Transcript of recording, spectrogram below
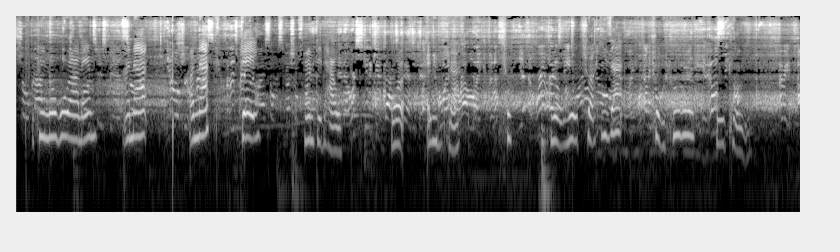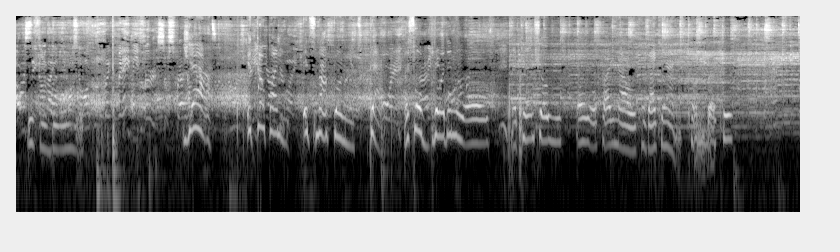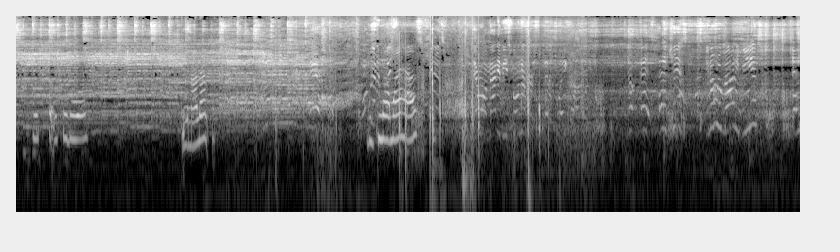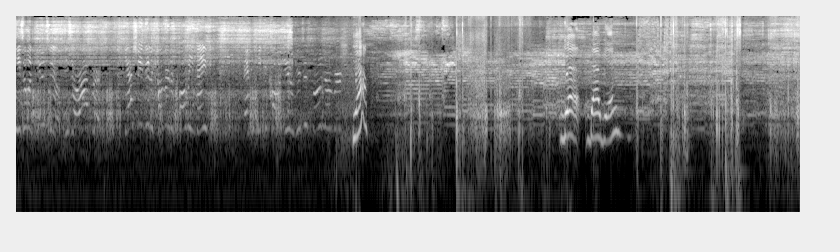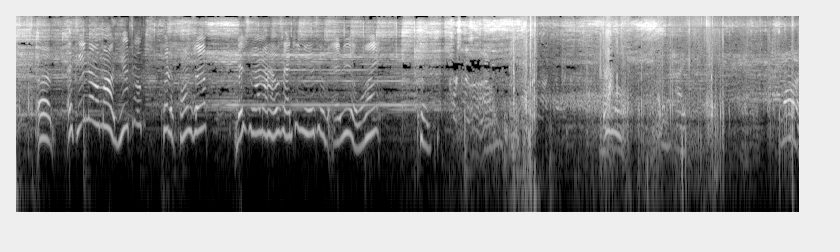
if you know where I am, I'm at, I'm at Haunted House. Or every place. You know where Chucky's at? Freddy Krueger, Freddy Krueger. This is the one. Yeah, it's not funny. It's not funny, it's bad. I saw blood in the walls. I can't show you all of right now because I can't come back here. Just come through the wall. Do you know that? This is not my house. Yeah. Yeah, again. Um, if you know my YouTube, put a thumbs up. This is not my house. I can YouTube every I want. Cause, um, oh, I'm high. Come on.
